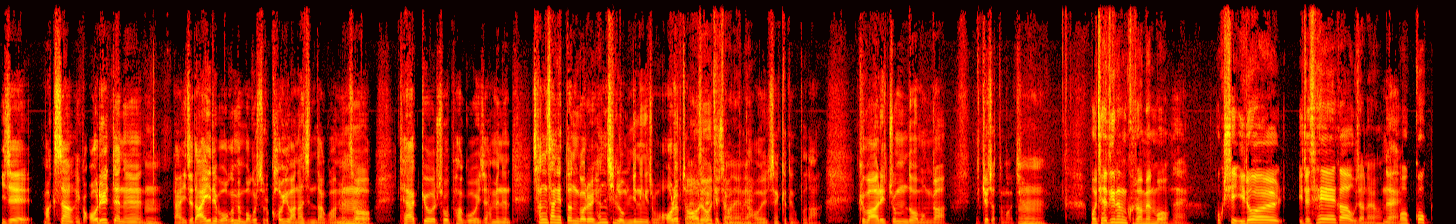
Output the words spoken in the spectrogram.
이제 막상 그러니까 어릴 때는 음. 아 이제 나이를 먹으면 먹을수록 겁이 많아진다고 하면서 음. 대학교 졸업하고 이제 하면은 상상했던 거를 현실로 옮기는 게 좀 어렵잖아요. 어려워지죠. 생각했던 것보다. 어릴 생각했던 것보다 그 말이 좀 더 뭔가 느껴졌던 것 같아요. 음. 뭐 제디는 그러면 뭐 네. 혹시 1월 이제 새해가 오잖아요. 네. 뭐꼭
